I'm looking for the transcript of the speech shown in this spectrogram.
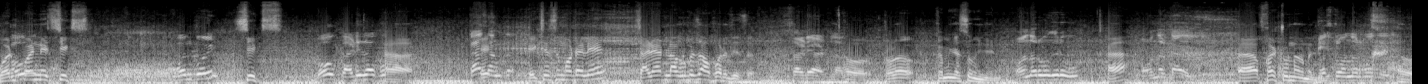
One point six. One point? Six. भाऊ गाडी दाखव. हां. काय सांगता? एक्सेस मॉडेल आहे साडेआठ लाख रुपयाचं ऑफर आहे त्याचं. साडेआठ लाख. हो थोडं कमी जास्त होऊन जाईल. ऑनर वगैरे भाऊ हां? ऑनर काय? फर्स्ट ओनरमध्ये फर्स्ट ऑनरमध्ये. हो.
